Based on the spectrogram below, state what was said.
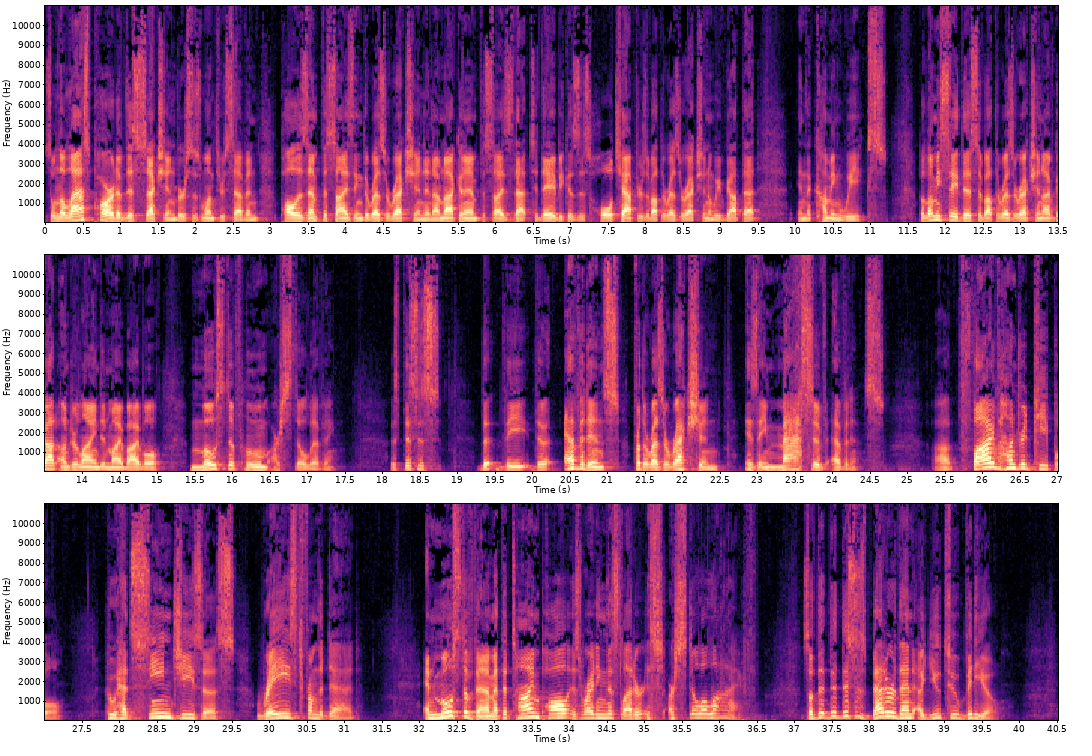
So, in the last part of this section, verses 1 through 7, Paul is emphasizing the resurrection, and I'm not going to emphasize that today because this whole chapter is about the resurrection, and we've got that in the coming weeks. But let me say this about the resurrection. I've got underlined in my Bible, most of whom are still living. This, this is the, the, the evidence for the resurrection is a massive evidence. Uh, 500 people who had seen Jesus raised from the dead. And most of them, at the time Paul is writing this letter, is, are still alive. So th- th- this is better than a YouTube video.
